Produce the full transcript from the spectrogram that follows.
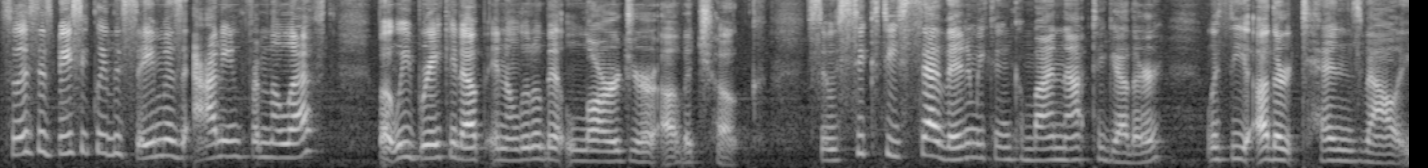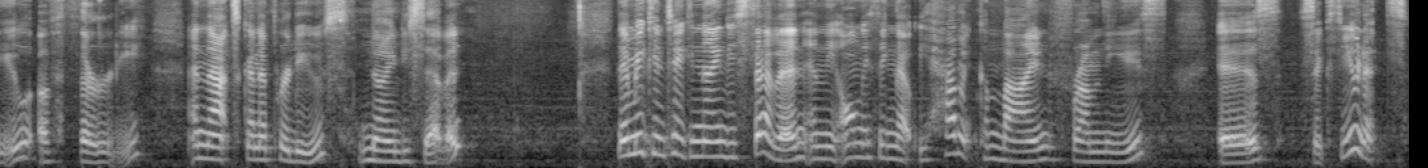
So this is basically the same as adding from the left, but we break it up in a little bit larger of a chunk. So 67, we can combine that together with the other tens value of 30, and that's going to produce 97. Then we can take 97, and the only thing that we haven't combined from these is 6 units.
